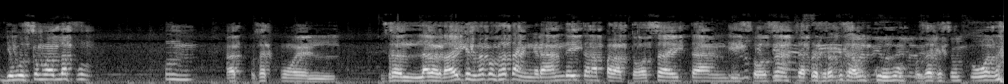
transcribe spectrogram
yo busco más la o sea, como el, o sea, la verdad es que es una consola tan grande y tan aparatosa y tan vistosa, o sea, prefiero que sea un cubo, o sea, que sea un cubo en la,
